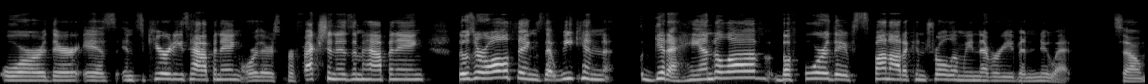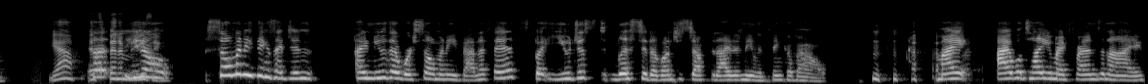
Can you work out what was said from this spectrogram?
or there is insecurities happening, or there's perfectionism happening, those are all things that we can get a handle of before they've spun out of control and we never even knew it. So, yeah, it's That- been you amazing. know, so many things I didn't. I knew there were so many benefits, but you just listed a bunch of stuff that I didn't even think about. my, I will tell you, my friends and I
